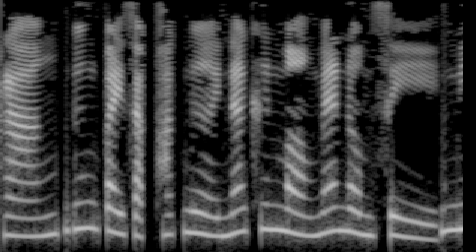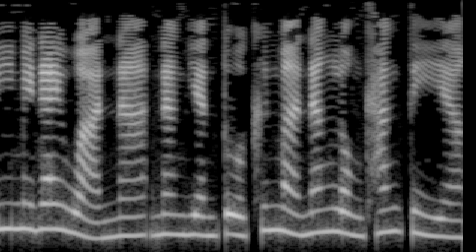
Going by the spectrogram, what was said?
ครั้ง อึ้งไปสักพักเงยหน้าขึ้นมองแม่นมสีนี่ไม่ได้หวานนะ นางยันตัวขึ้นมานั่งลงข้างเตียง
